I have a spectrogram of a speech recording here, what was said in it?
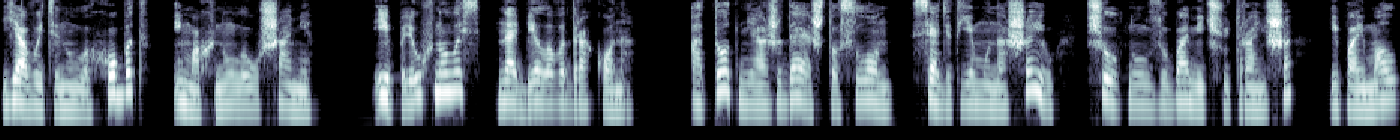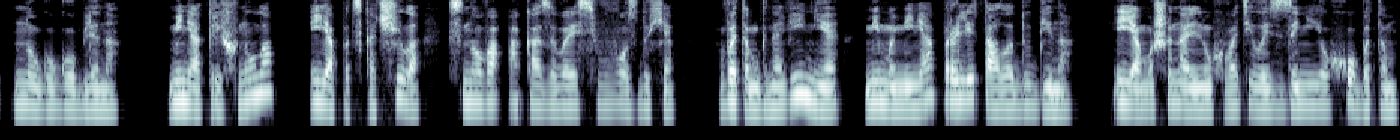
Я вытянула хобот и махнула ушами и плюхнулась на белого дракона. А тот, не ожидая, что слон сядет ему на шею, щелкнул зубами чуть раньше и поймал ногу гоблина. Меня тряхнуло, и я подскочила, снова оказываясь в воздухе. В это мгновение мимо меня пролетала дубина, и я машинально ухватилась за нее хоботом.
